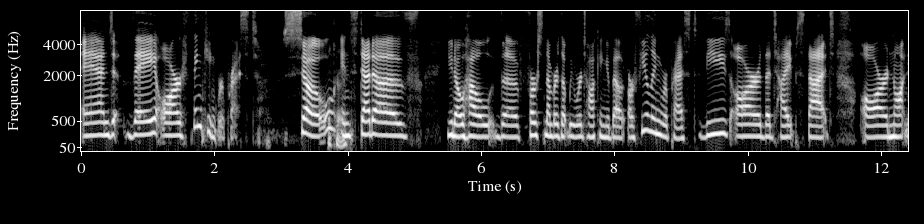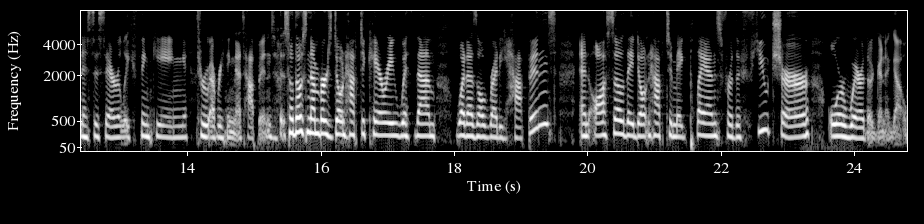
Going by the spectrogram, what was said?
and they are thinking repressed. So Okay. instead of you know how the first numbers that we were talking about are feeling repressed. These are the types that are not necessarily thinking through everything that's happened. So those numbers don't have to carry with them what has already happened. And also they don't have to make plans for the future or where they're going to go.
